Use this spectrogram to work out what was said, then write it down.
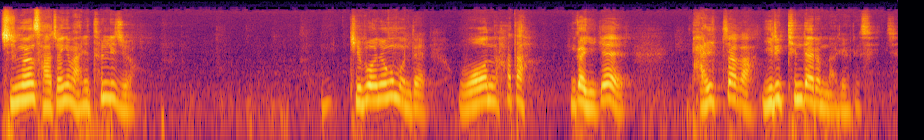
지금은 사정이 많이 틀리죠. 기본형은 뭔데? 원하다. 그러니까 이게 발자가 일으킨다 이런 말이에요. 그래서 이제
